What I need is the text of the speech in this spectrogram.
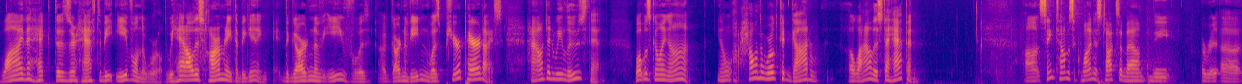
why the heck does there have to be evil in the world? We had all this harmony at the beginning. The Garden of Eve was uh, Garden of Eden was pure paradise. How did we lose that? What was going on? You know, how in the world could God allow this to happen? Uh, Saint Thomas Aquinas talks about the uh,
